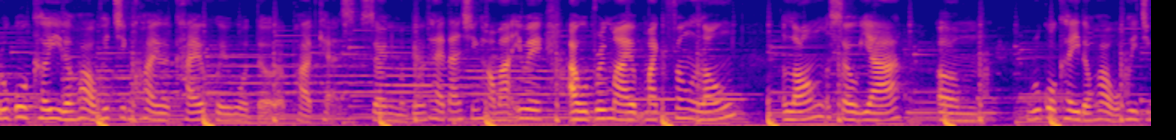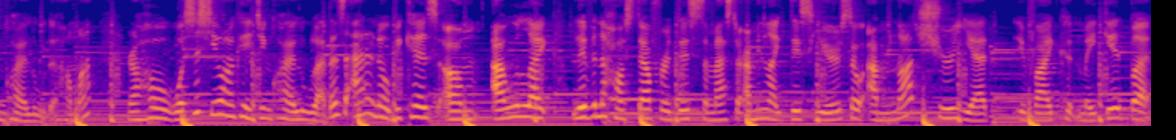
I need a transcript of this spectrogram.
如果可以的话，我会尽快的开回我的 podcast，所以你们不用太担心，好吗？因为 I will bring my microphone along, along. So yeah, um. 如果可以的话，我会尽快录的，好吗？然后我是希望可以尽快录啦，但是 I don't know because um I would like live in the hostel for this semester. I mean like this year, so I'm not sure yet if I could make it. But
